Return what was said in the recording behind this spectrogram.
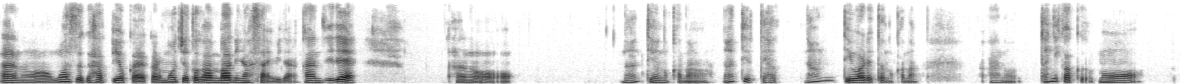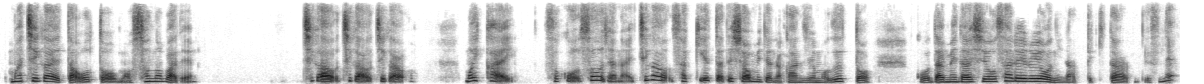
あの、もうすぐ発表会やからもうちょっと頑張りなさいみたいな感じで、あの、なんていうのかな、なんて言って、なんて言われたのかな。あの、とにかくもう、間違えた音をもうその場で、違う、違う、違う、もう一回、そこ、そうじゃない、違う、さっき言ったでしょ、みたいな感じでもうずっと、こう、ダメ出しをされるようになってきたんですね。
